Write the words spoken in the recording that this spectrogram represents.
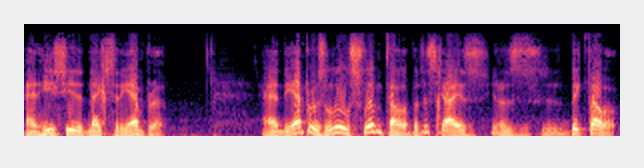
And he's seated next to the emperor. And the emperor was a little slim fellow, but this guy is, you know, is a big fellow.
